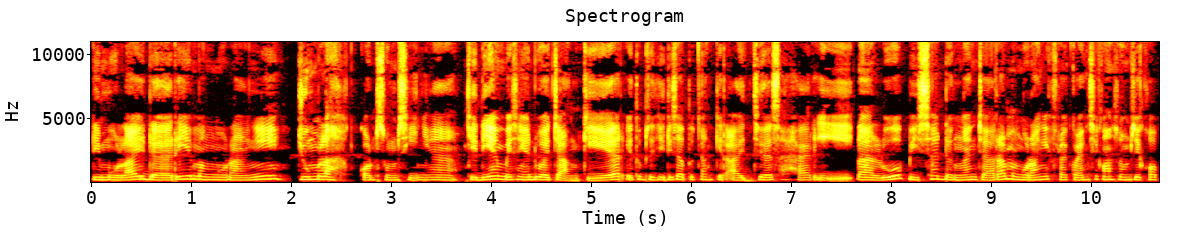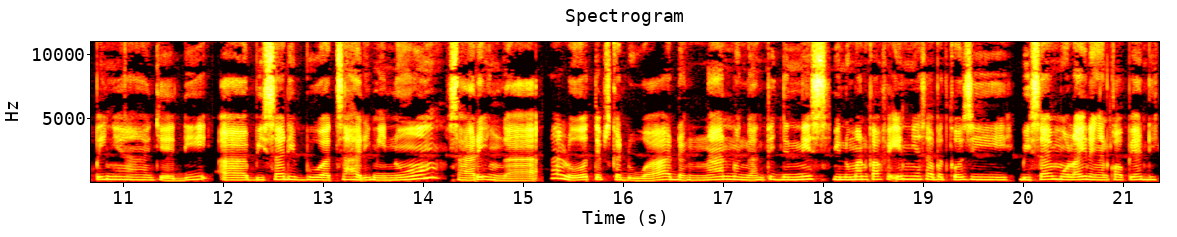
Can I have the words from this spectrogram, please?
dimulai dari mengurangi jumlah konsumsinya. Jadi yang biasanya dua cangkir, itu bisa jadi satu cangkir aja sehari. Lalu bisa dengan cara mengurangi frekuensi konsumsi kopinya. Jadi uh, bisa dibuat sehari minum, sehari enggak. Lalu tips kedua dengan mengganti jenis minuman kafeinnya sahabat cozy. Bisa mulai dengan kopi yang di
